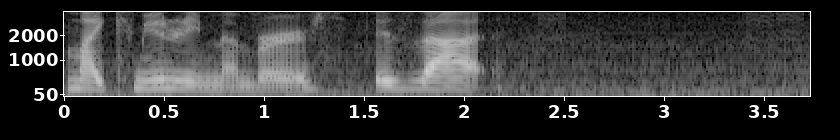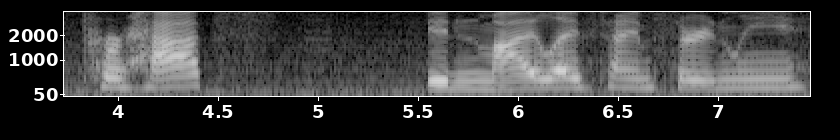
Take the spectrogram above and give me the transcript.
my community members is that perhaps in my lifetime, certainly,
